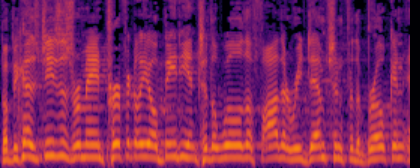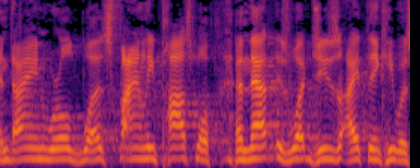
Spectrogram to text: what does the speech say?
But because Jesus remained perfectly obedient to the will of the Father, redemption for the broken and dying world was finally possible. And that is what Jesus, I think, he was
